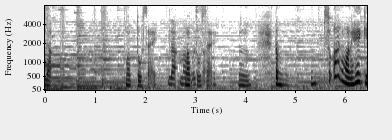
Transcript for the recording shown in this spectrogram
لا. ما بتوسعي. لا ما, ما. بتوسعي. مم. طب سؤال هون هيك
